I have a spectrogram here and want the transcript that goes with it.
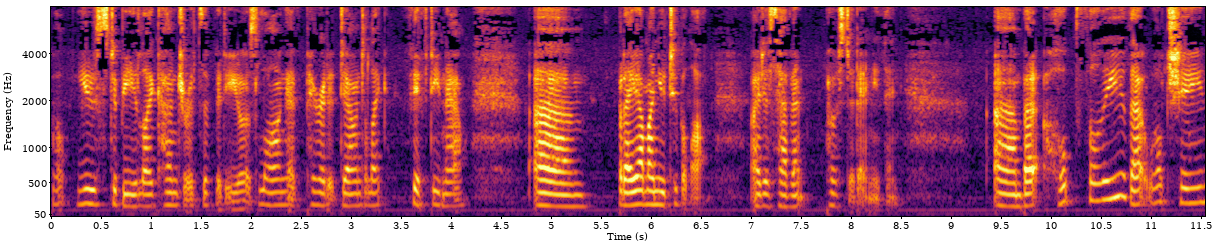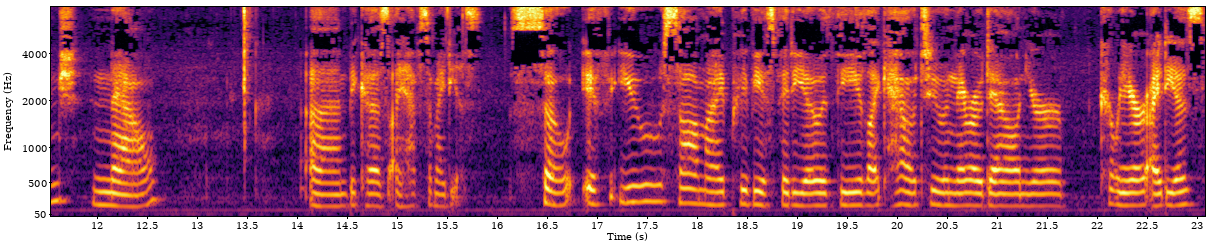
well, used to be like hundreds of videos long. I've pared it down to like 50 now. Um, but I am on YouTube a lot. I just haven't posted anything. Um, but hopefully that will change now um, because I have some ideas. So if you saw my previous video, the like how to narrow down your career ideas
